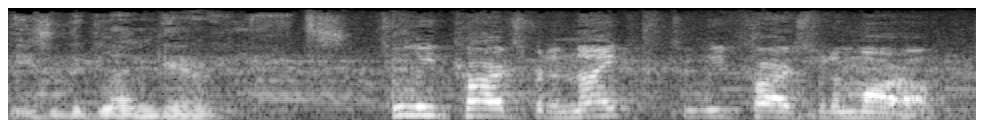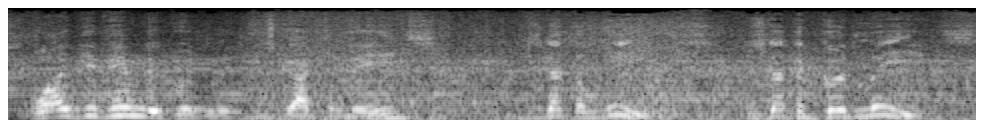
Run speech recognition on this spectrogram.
These are the Glengarry leads. Two lead cards for tonight, two lead cards for tomorrow. Why give him the good leads? He's got the leads. He's got the leads. He's got the good leads.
